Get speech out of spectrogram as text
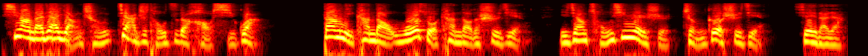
希望大家养成价值投资的好习惯。当你看到我所看到的世界，你将重新认识整个世界。谢谢大家。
